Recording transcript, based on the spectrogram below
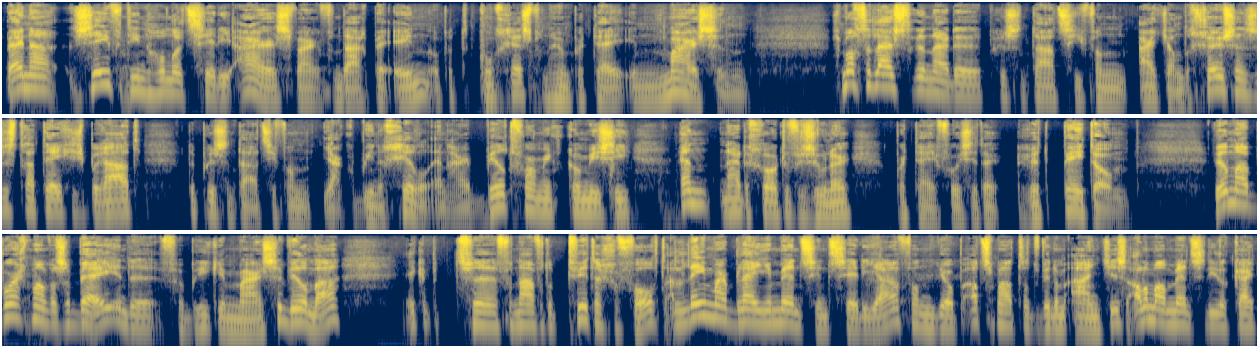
Bijna 1700 CDA'ers waren vandaag bijeen op het congres van hun partij in Maarsen. Ze mochten luisteren naar de presentatie van Aart-Jan de Geus en zijn strategisch beraad... de presentatie van Jacobine Gil en haar beeldvormingscommissie... en naar de grote verzoener, partijvoorzitter Rut Peetoom. Wilma Borgman was erbij in de fabriek in Maarsen. Wilma, ik heb het uh, vanavond op Twitter gevolgd. Alleen maar blije mensen in het CDA, van Joop Atsma tot Willem Aantjes. Allemaal mensen die elkaar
